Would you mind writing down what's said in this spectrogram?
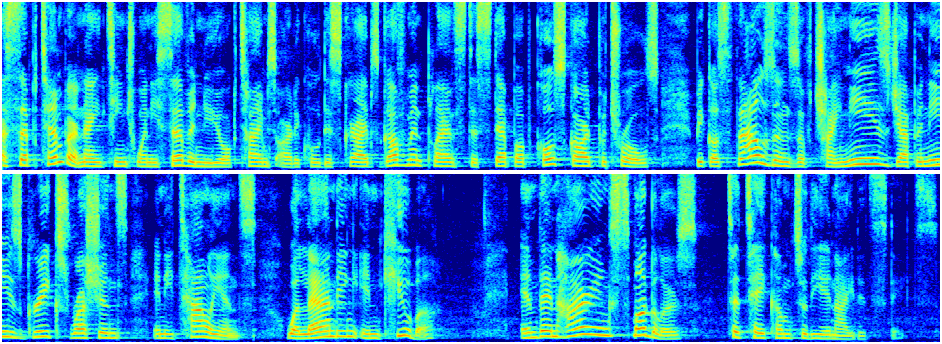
A September 1927 New York Times article describes government plans to step up Coast Guard patrols because thousands of Chinese, Japanese, Greeks, Russians, and Italians were landing in Cuba and then hiring smugglers to take them to the United States.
